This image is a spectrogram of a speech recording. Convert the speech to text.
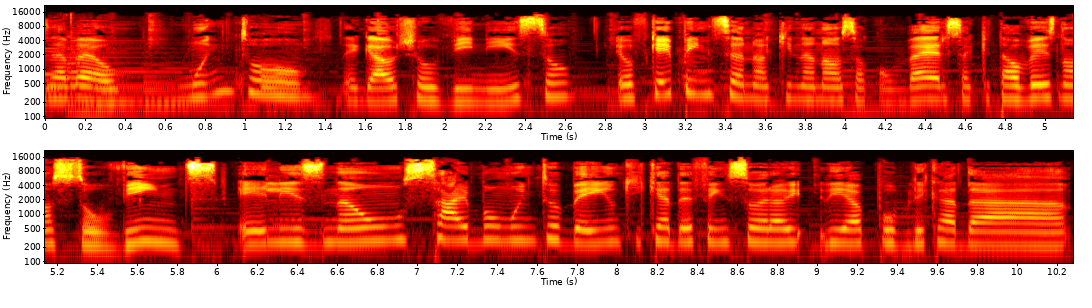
seven muito legal te ouvir nisso. Eu fiquei pensando aqui na nossa conversa que talvez nossos ouvintes, eles não saibam muito bem o que a Defensoria Pública da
